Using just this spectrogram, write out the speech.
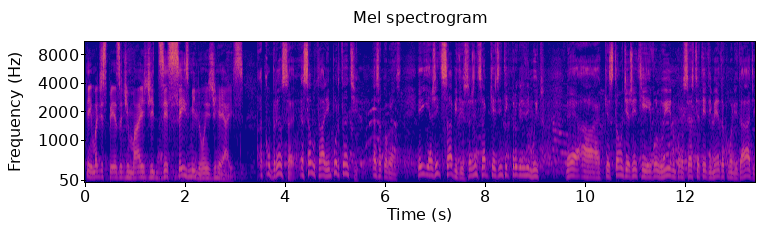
tem uma despesa de mais de 16 milhões de reais. A cobrança é salutar, é importante essa cobrança. E, a gente sabe disso, a gente sabe que a gente tem que progredir muito. Né? A questão de a gente evoluir no processo de atendimento à comunidade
